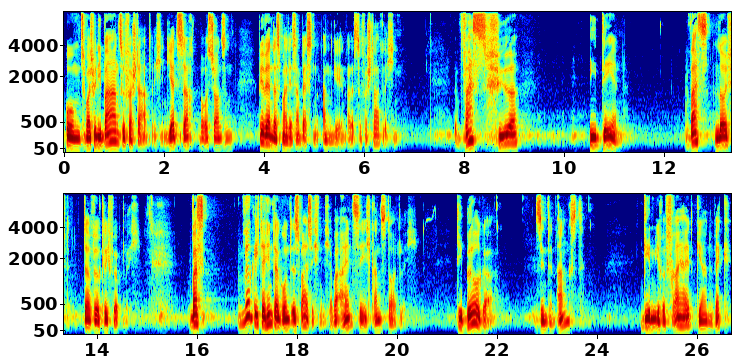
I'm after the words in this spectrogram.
um zum Beispiel die Bahn zu verstaatlichen. Jetzt sagt Boris Johnson, wir werden das mal jetzt am besten angehen, alles zu verstaatlichen. Was für Ideen. Was läuft da wirklich, wirklich? Was wirklich der Hintergrund ist, weiß ich nicht. Aber eins sehe ich ganz deutlich. Die Bürger sind in Angst, geben ihre Freiheit gerne weg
